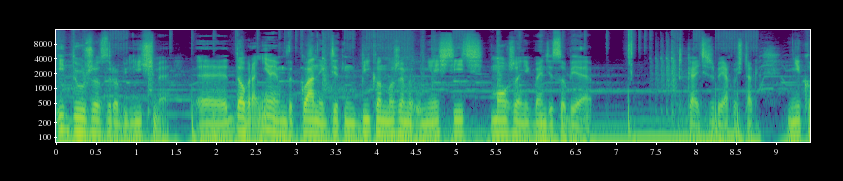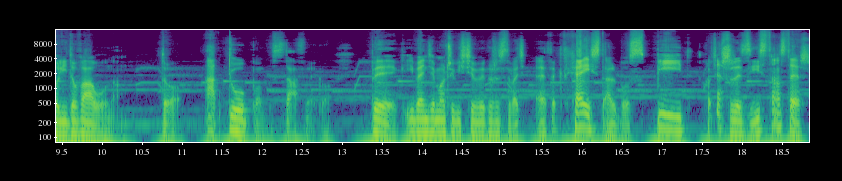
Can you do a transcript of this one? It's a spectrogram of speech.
i dużo zrobiliśmy. E, dobra, nie wiem dokładnie, gdzie ten beacon możemy umieścić. Może niech będzie sobie... Czekajcie, żeby jakoś tak nie kolidowało nam. To... A tu postawmy go. Pyk. I będziemy oczywiście wykorzystywać efekt haste albo speed, chociaż resistance też,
